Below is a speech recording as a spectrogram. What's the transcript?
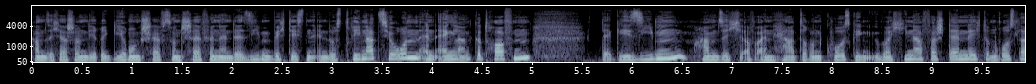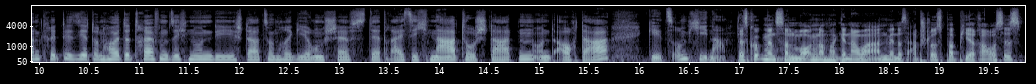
haben sich ja schon die Regierungschefs und Chefinnen der sieben wichtigsten Industrienationen in England getroffen. Der G7 haben sich auf einen härteren Kurs gegenüber China verständigt und Russland kritisiert. Und heute treffen sich nun die Staats- und Regierungschefs der 30 NATO-Staaten. Und auch da geht es um China. Das gucken wir uns dann morgen nochmal genauer an, wenn das Abschlusspapier raus ist,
